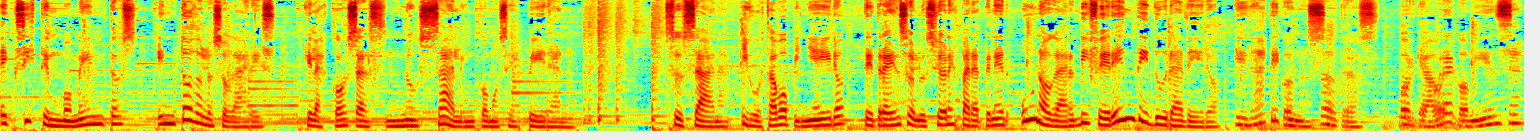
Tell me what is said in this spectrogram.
Existen momentos en todos los hogares que las cosas no salen como se esperan. Susana y Gustavo Piñeiro te traen soluciones para tener un hogar diferente y duradero. Quédate con nosotros, porque ahora comienza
